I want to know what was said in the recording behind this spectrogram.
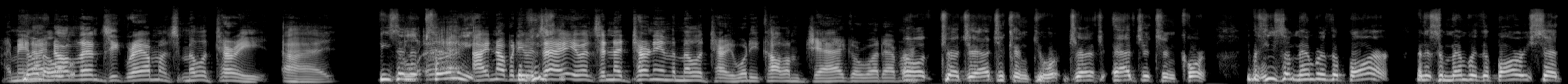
I mean, no, I know Lindsey Graham was military uh, He's an eh, attorney. I, know, but he was a, he was an attorney in the military. What do you call him, JAG or whatever? Oh, Judge Adjutant, Judge Adjutant Court. But he's a member of the bar, and as a member of the bar, he said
